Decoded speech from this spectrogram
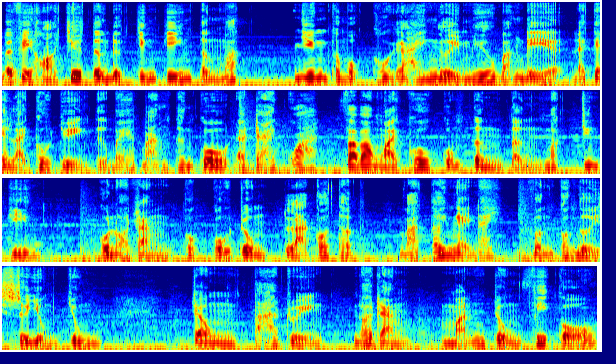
bởi vì họ chưa từng được chứng kiến tận mắt. Nhưng có một cô gái người miêu bản địa đã kể lại câu chuyện từ bé bản thân cô đã trải qua và bà ngoại cô cũng từng tận mắt chứng kiến. Cô nói rằng thuật cổ trùng là có thật và tới ngày nay vẫn có người sử dụng chúng. Trong tả truyện nói rằng mảnh trùng phi cổ,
